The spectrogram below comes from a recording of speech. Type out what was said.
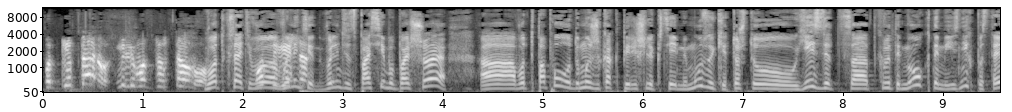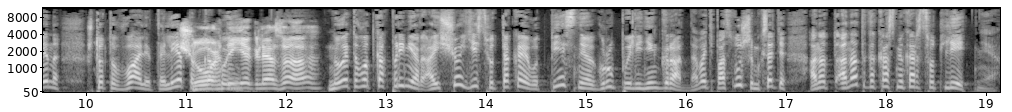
под гитару или вот за столом. Вот, кстати, Вот Ва- и это- Валентин, Валентин, спасибо большое. А, вот по поводу, мы же как перешли к теме музыки, то, что ездят с открытыми окнами, из них постоянно что-то валит. А летом Черные глаза. Ну, это вот как пример. А еще есть вот такая вот песня группы Ленинград. Давайте послушаем. Кстати, она, она-то как раз, мне кажется, вот летняя.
